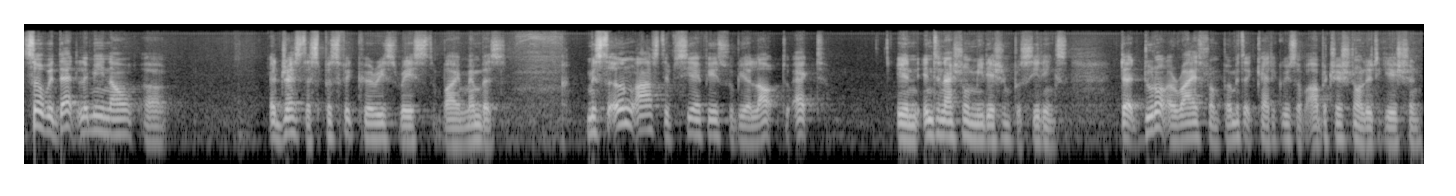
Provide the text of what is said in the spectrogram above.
So with that, let me now uh, address the specific queries raised by members. Mr. Ng asked if CFAs would be allowed to act in international mediation proceedings that do not arise from permitted categories of arbitration or litigation.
